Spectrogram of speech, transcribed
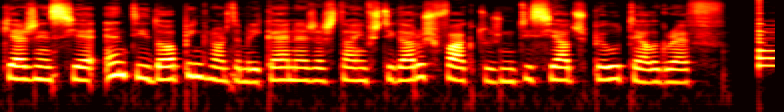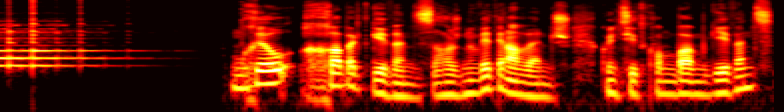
que a agência antidoping norte-americana já está a investigar os factos noticiados pelo Telegraph. Morreu Robert Givens, aos 99 anos. Conhecido como Bob Givens,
